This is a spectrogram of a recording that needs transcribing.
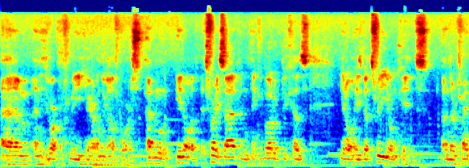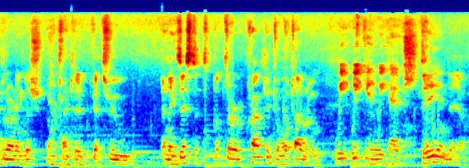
Um, and he's working for me here on the golf course. And, you know, it's very sad when you think about it because, you know, he's got three young kids and they're trying to learn English and they're trying to get through an existence, but they're cramped into a hotel room Week, week in, week out. day in, day out,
